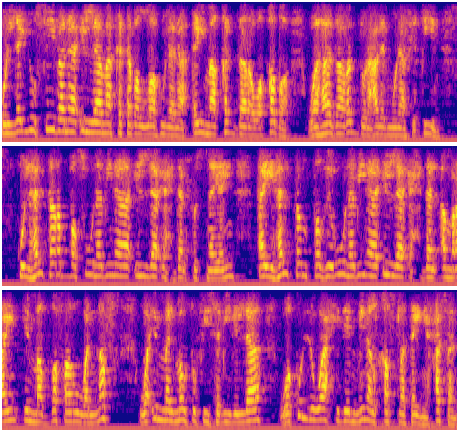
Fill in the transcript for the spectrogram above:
قل لن يصيبنا إلا ما كتب الله لنا أي ما قدر وقضى وهذا رد على المنافقين. قل هل تربصون بنا إلا إحدى الحسنيين؟ أي هل تنتظرون بنا إلا إحدى الأمرين؟ إما الظفر والنصر وإما الموت في سبيل الله وكل واحد من الخصلتين حسن.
